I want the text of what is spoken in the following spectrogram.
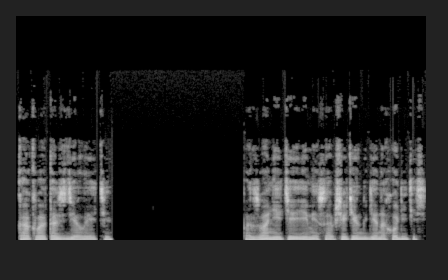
Как вы это сделаете? Позвоните им и сообщите, где находитесь.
